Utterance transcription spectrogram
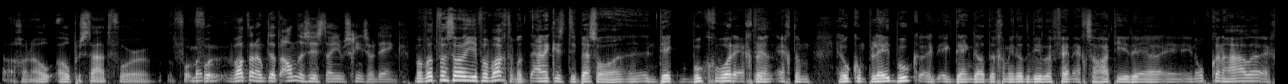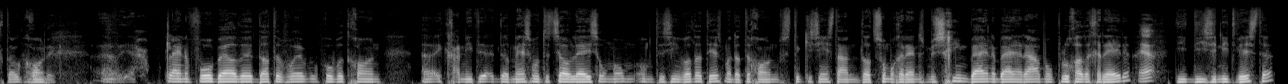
eh, gewoon open staat voor, voor, Maar- voor wat dan ook dat anders is dan je misschien zou denken. Maar wat was dan je verwachting? Want uiteindelijk is het best wel een, een dik boek geworden. Echt, Ja. een, echt een heel compleet boek. Ik, ik denk dat de gemiddelde wielerfan echt zijn hart hierin in, in op kan halen. Echt ook gewoon Hoop eh, ja, kleine voorbeelden. Dat er voor- bijvoorbeeld gewoon... eh, ik ga niet... eh, dat mensen moeten het zo lezen om, om, om te zien wat dat is. Maar dat er gewoon stukjes in staan dat sommige renners misschien bijna bij een Rabobank-ploeg hadden gereden. Ja. Die, die ze niet wisten.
